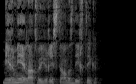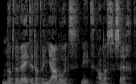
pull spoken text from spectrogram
Meer en meer laten we juristen alles dichttikken, omdat we weten dat een ja-woord niet alles zegt.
